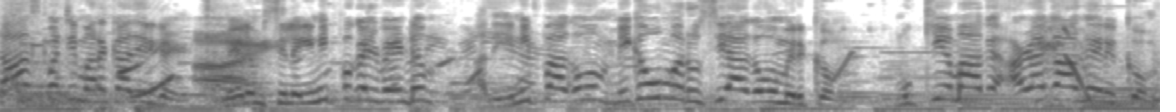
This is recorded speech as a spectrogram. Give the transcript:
சாஸ் பற்றி மறக்காதீர்கள். மேலும் சில இனிப்புகள் வேண்டும். அது இனிப்பாகவும் மிகவும் ருசியாகவும் இருக்கும். முக்கியமாக அழகாக இருக்கும்.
